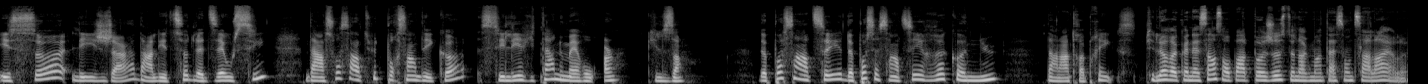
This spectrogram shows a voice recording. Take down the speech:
Et ça, les gens, dans l'étude le disaient aussi, dans 68% des cas, c'est l'irritant numéro un qu'ils ont de pas sentir, de pas se sentir reconnu dans l'entreprise. Puis là, reconnaissance, on parle pas juste d'une augmentation de salaire. Là.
